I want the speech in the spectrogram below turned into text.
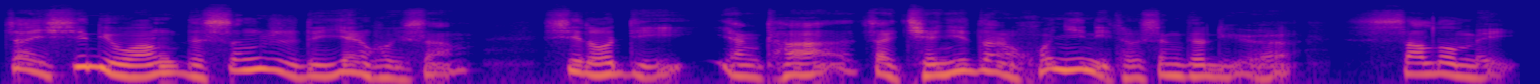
在希律王的生日的宴会上，希罗底让他在前一段婚姻里头生的女儿。撒洛美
